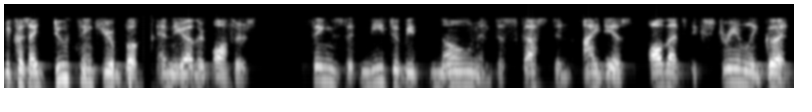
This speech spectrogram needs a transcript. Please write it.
because I do think your book and the other authors, things that need to be known and discussed and ideas, all that's extremely good.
